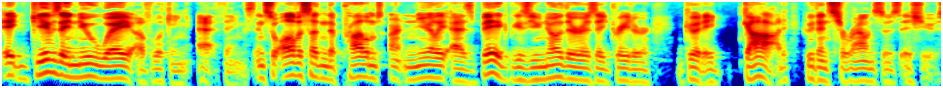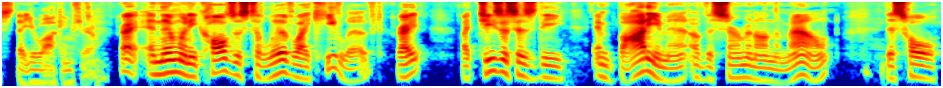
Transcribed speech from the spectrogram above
It gives a new way of looking at things. And so all of a sudden the problems aren't nearly as big because you know there is a greater good, a God who then surrounds those issues that you're walking through. Right. And then when he calls us to live like he lived, right? Like Jesus is the embodiment of the Sermon on the Mount, this whole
